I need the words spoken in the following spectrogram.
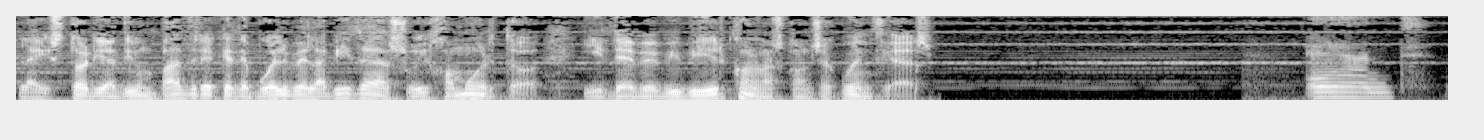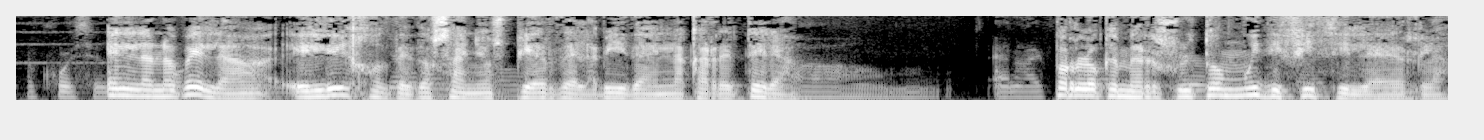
la historia de un padre que devuelve la vida a su hijo muerto y debe vivir con las consecuencias. En la novela, el hijo de dos años pierde la vida en la carretera, por lo que me resultó muy difícil leerla.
